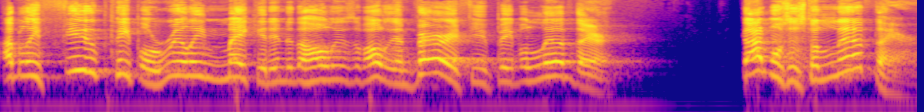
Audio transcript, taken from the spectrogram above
I believe few people really make it into the holiest of holies, and very few people live there. God wants us to live there.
